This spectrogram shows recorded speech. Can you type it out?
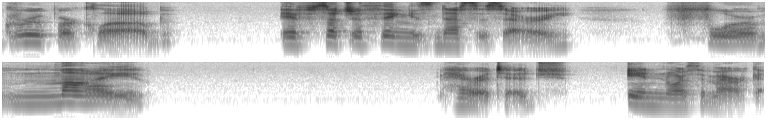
group or club, if such a thing is necessary, for my heritage in North America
